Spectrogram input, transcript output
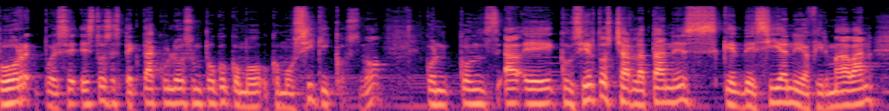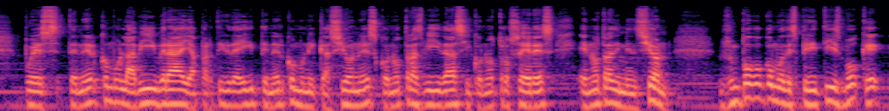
por pues, estos espectáculos un poco como, como psíquicos, ¿no? Con, con, ah, eh, con ciertos charlatanes que decían y afirmaban pues tener como la vibra y a partir de ahí tener comunicaciones con otras vidas y con otros seres en otra dimensión. Es un poco como de espiritismo que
